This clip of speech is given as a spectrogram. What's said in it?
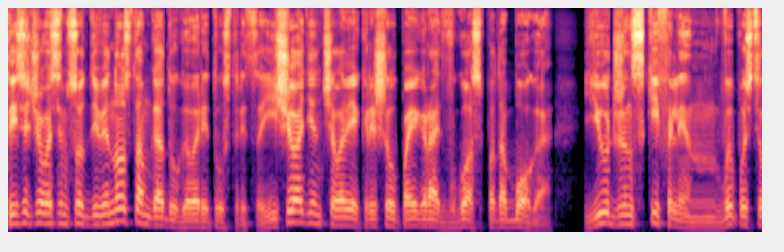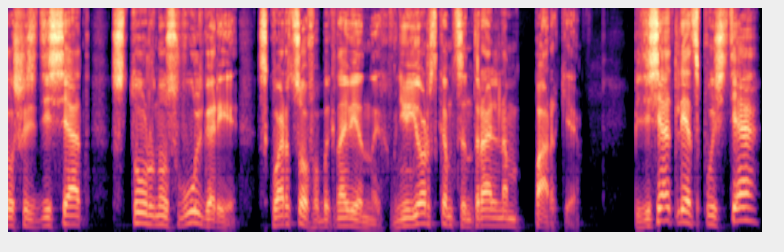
1890 году, говорит Устрица, еще один человек решил поиграть в Господа Бога. Юджин Скифелин выпустил 60 «Стурнус вульгари» скворцов обыкновенных в Нью-Йоркском Центральном парке. 50 лет спустя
